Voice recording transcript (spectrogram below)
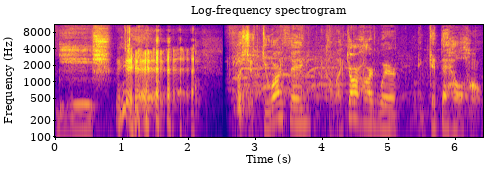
Yeesh. Let's just do our thing, collect our hardware, and get the hell home.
